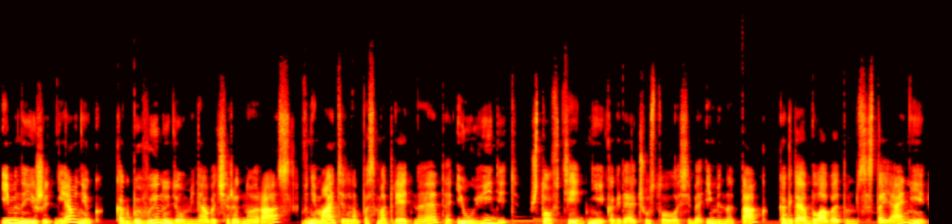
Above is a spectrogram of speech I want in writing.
Именно ежедневник как бы вынудил меня в очередной раз внимательно посмотреть на это и увидеть, что в те дни, когда я чувствовала себя именно так, когда я была в этом состоянии,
